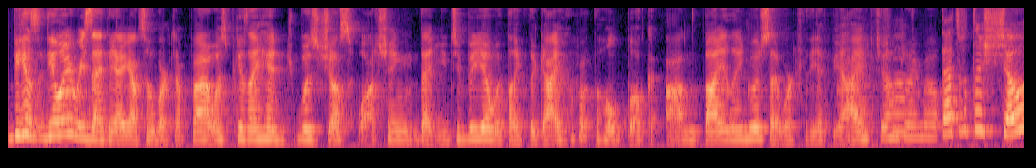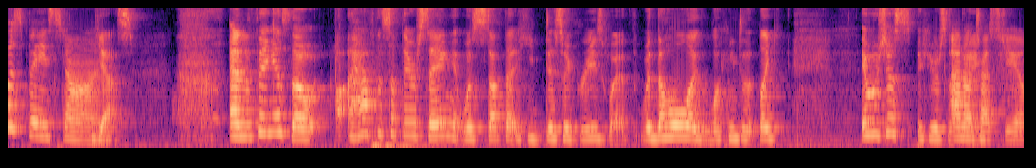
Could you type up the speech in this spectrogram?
because the only reason I think I got so worked up about it was because I had was just watching that YouTube video with like the guy who wrote the whole book on body language that worked for the FBI. Do you know what I'm talking about? That's what the show is based on. Yes. And the thing is, though, uh, half the stuff they were saying it was stuff that he disagrees with. With the whole like looking to like, it was just here's the I don't thing. trust you.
